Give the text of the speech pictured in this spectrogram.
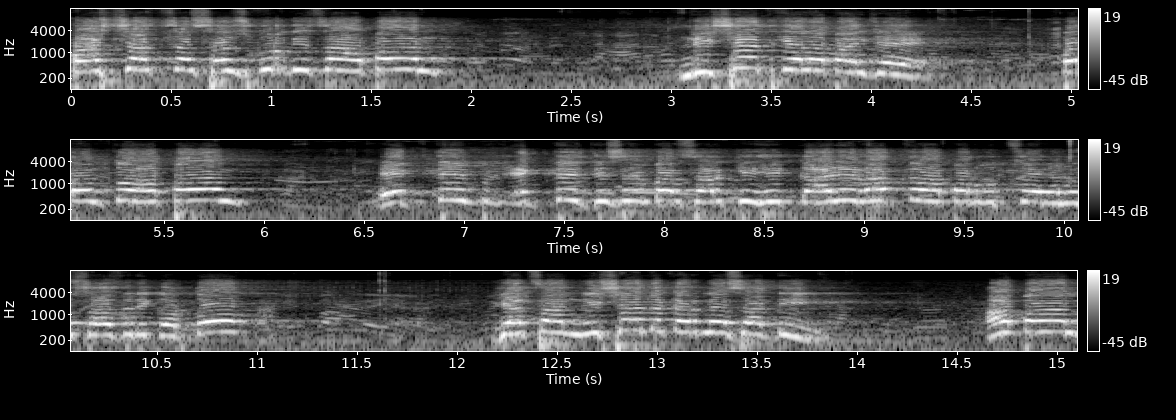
पाश्चात्य संस्कृतीचा आपण निषेध केला पाहिजे. परंतु आपण एकतीस एकतीस डिसेंबर सारखी ही काळी रात्र आपण उत्सव म्हणून साजरी करतो. याचा निषेध करण्यासाठी आपण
